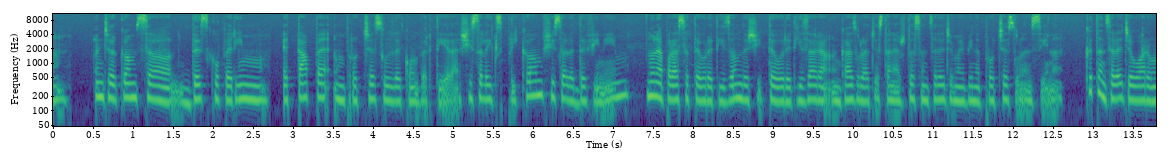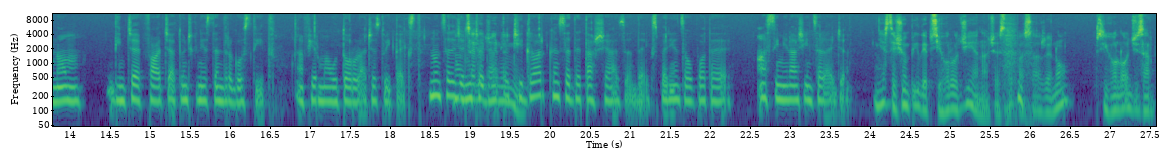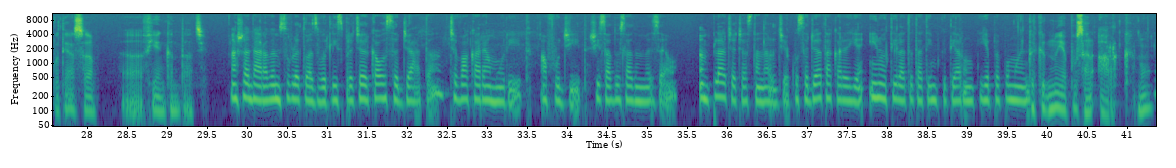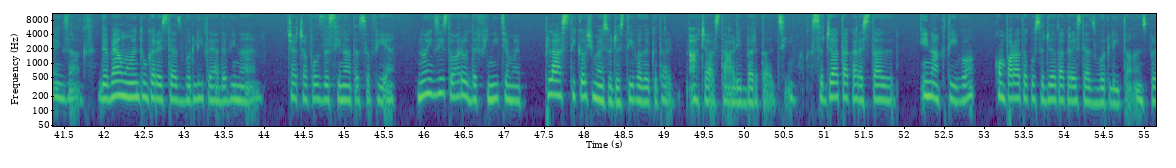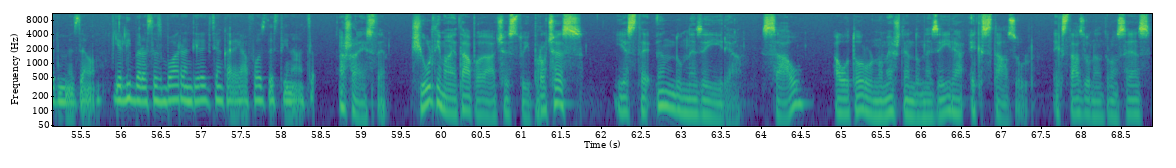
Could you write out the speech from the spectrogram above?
încercăm să descoperim etape în procesul de convertire și să le explicăm și să le definim, nu neapărat să teoretizăm, deși teoretizarea în cazul acesta ne ajută să înțelegem mai bine procesul în sine. Cât înțelege oare un om din ce face atunci când este îndrăgostit, afirmă autorul acestui text. Nu înțelege, Nu înțelege niciodată, nimic. ci doar când se detașează de experiență o poate asimila și înțelege. Este și un pic de psihologie în aceste pasaje, nu? Psihologii s-ar putea să uh, fie încântați. Așadar, avem sufletul azvârlit spre cer ca o săgeată, ceva care a murit, a fugit și s-a dus la Dumnezeu. Îmi place această analogie cu săgeata care e inutilă atâta timp cât e, arunc, e pe pământ. Pe cât nu e pusă în arc, nu? Exact. De-abia în momentul în care este azvârlită, ea devine ceea ce a fost destinată să fie. Nu există oare o definiție mai plastică și mai sugestivă decât aceasta a libertății. Săgeata care stă inactivă, comparată cu săgeata care este azvârlită înspre Dumnezeu. E liberă să zboară în direcția în care ea a fost destinată. Așa este. Și ultima etapă a acestui proces este îndumnezeirea sau autorul numește îndumnezeirea extazul. Extazul într-un sens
